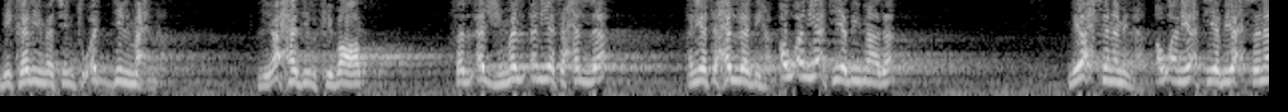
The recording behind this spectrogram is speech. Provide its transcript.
بكلمة تؤدي المعنى لأحد الكبار فالأجمل أن يتحلى أن يتحلى بها. أو أن يأتي بماذا؟ بأحسن منها. أو أن يأتي بأحسن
